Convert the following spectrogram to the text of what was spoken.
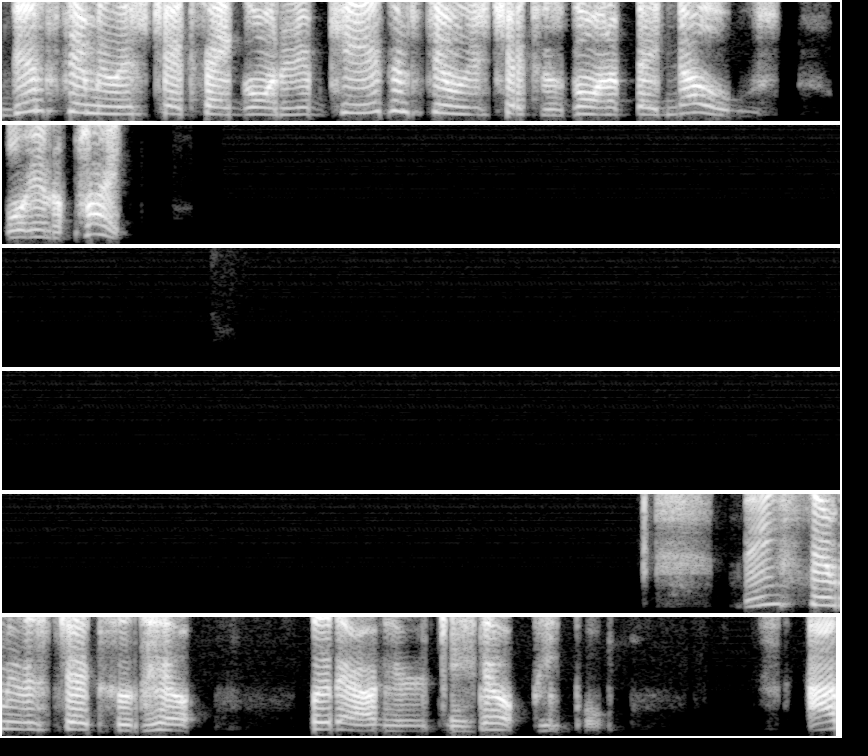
Them stimulus checks ain't going to them kids. Them stimulus checks is going up their nose or in a pipe. These stimulus checks was help put out here to help people. I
